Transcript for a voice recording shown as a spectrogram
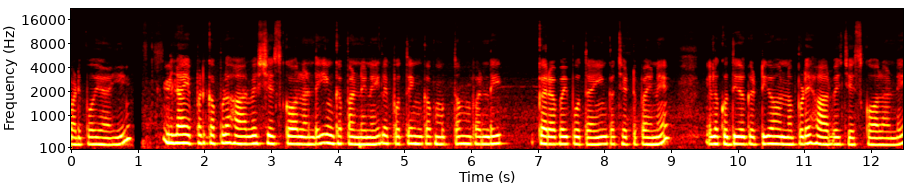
పడిపోయాయి. ఇలా ఎప్పటికప్పుడు హార్వెస్ట్ చేసుకోవాలండి. ఇంకా పండినాయి లేకపోతే ఇంకా మొత్తం పండి ఖరాబ్ అయిపోతాయి. ఇంకా చెట్టు పైనే ఇలా కొద్దిగా గట్టిగా ఉన్నప్పుడే హార్వెస్ట్ చేసుకోవాలండి.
